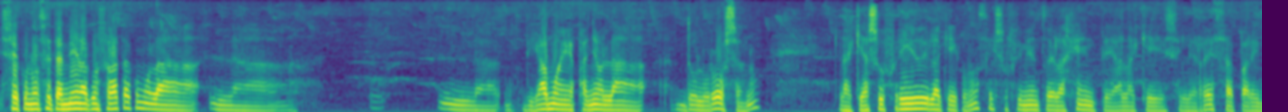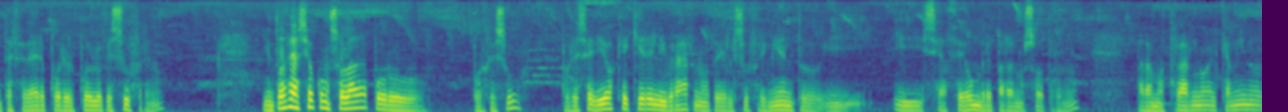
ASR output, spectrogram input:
Se conoce también la consolata como la, digamos en español, la dolorosa, ¿no? la que ha sufrido y la que conoce el sufrimiento de la gente, a la que se le reza para interceder por el pueblo que sufre. ¿no? Y entonces ha sido consolada por, Jesús, por ese Dios que quiere librarnos del sufrimiento y, se hace hombre para nosotros, ¿no? para mostrarnos el camino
